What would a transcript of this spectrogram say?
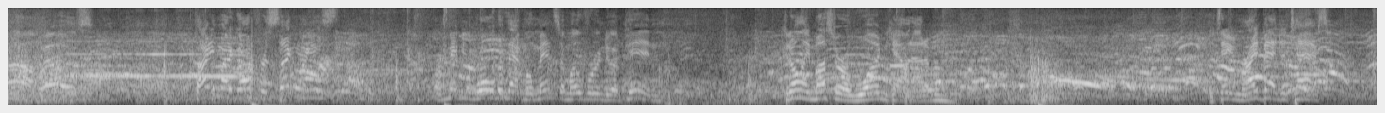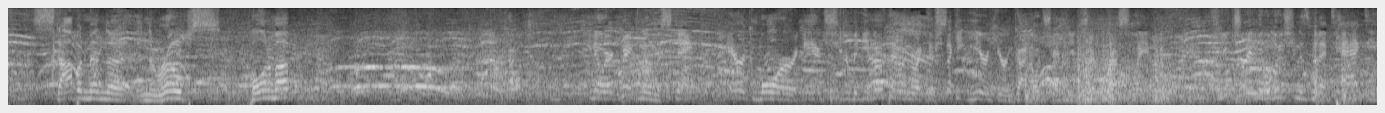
Ah, Wells thought he might have gone for a second when he was, or maybe rolled with that momentum over into a pin. could only muster a one count out of him. They take him right back to task, stopping him in the in the ropes, pulling him up. You know, Eric, make no mistake. Eric Moore and Shooter McGee both having like their second year here in Continental Championship Wrestling. Future Evilution has been a tag team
